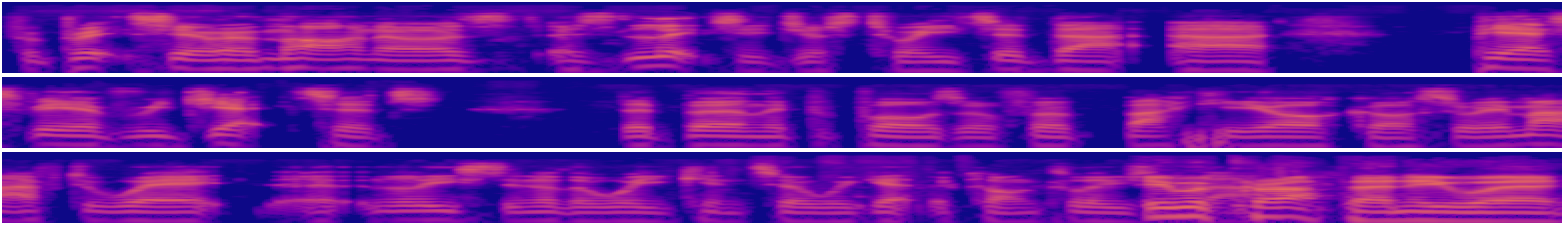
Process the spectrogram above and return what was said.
Fabrizio Romano, has, has literally just tweeted that uh, PSV have rejected the Burnley proposal for Bakayoko, so we might have to wait at least another week until we get the conclusion. He was crap anyway.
